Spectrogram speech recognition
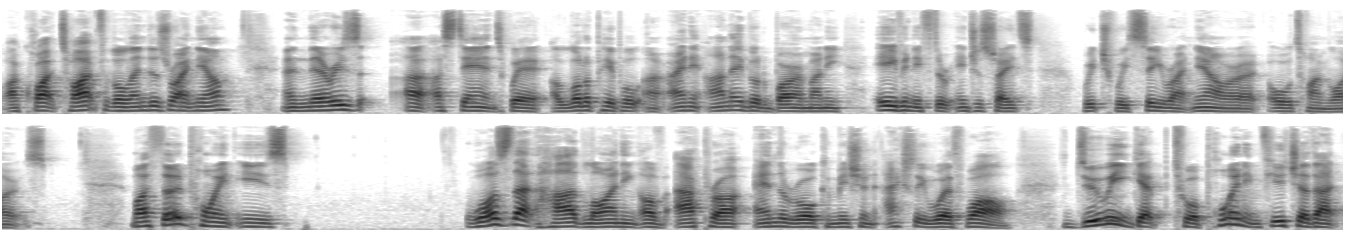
are, quite tight for the lenders right now, and there is a, a stance where a lot of people are un- unable to borrow money, even if their interest rates, which we see right now, are at all-time lows. My third point is was that hard lining of APRA and the Royal Commission actually worthwhile? Do we get to a point in future that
